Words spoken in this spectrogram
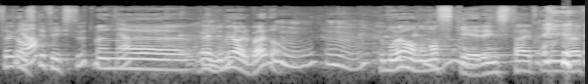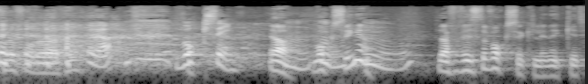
Ser ganske ja. fikst ut, men ja. eh, veldig mye arbeid, da. Mm. Mm. Du må jo ha noe maskeringsteip og noe greier for å få det der til. Ja. Voksing. Ja, voksing, ja. Derfor finnes det vokseklinikker.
